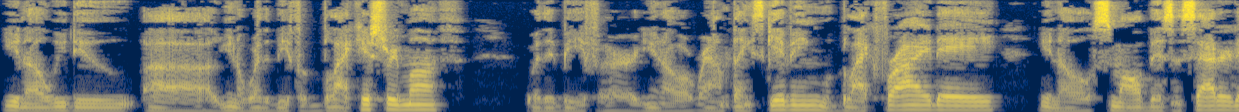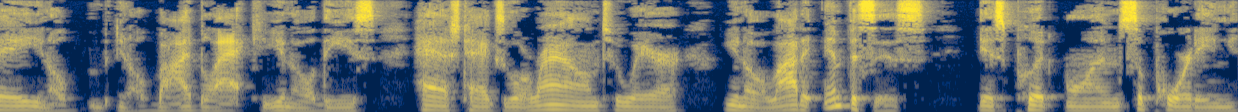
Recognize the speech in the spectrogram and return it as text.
You know, we do, uh, you know, whether it be for Black History Month, whether it be for, you know, around Thanksgiving Black Friday, you know, Small Business Saturday, you know, you know, buy black, you know, these hashtags go around to where, you know, a lot of emphasis is put on supporting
